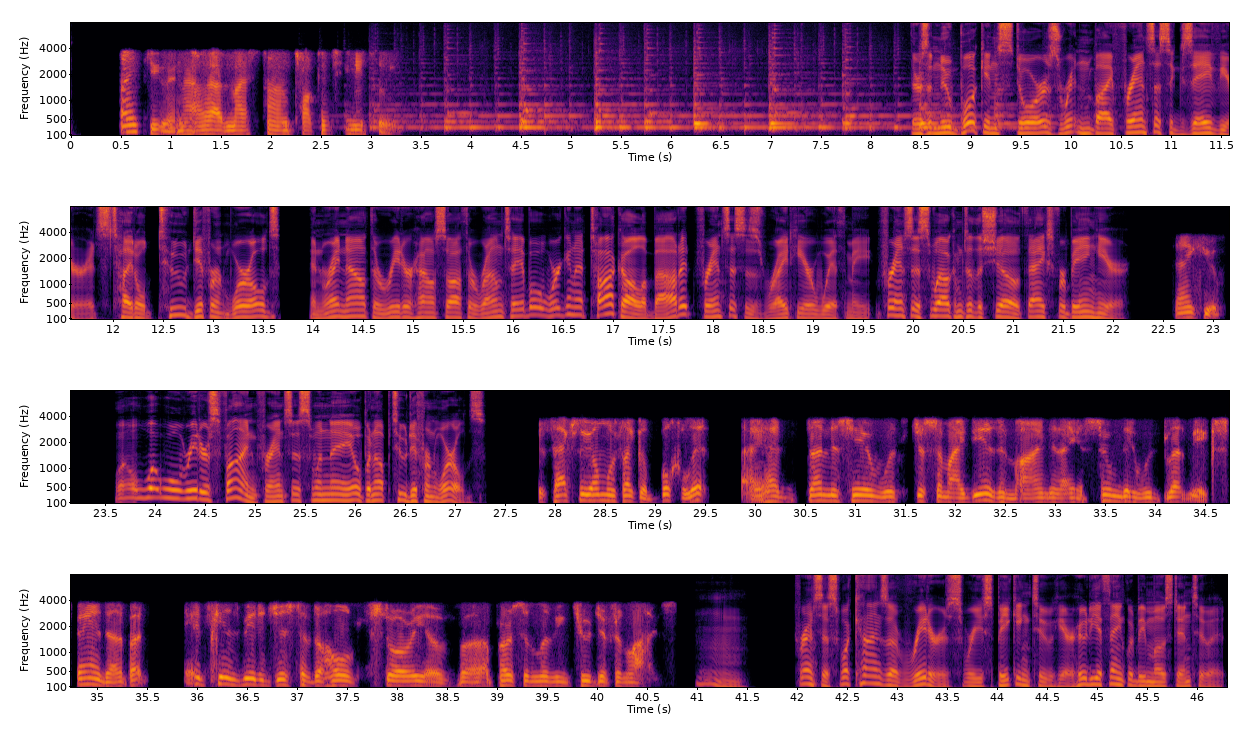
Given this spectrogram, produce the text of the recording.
Thank you, and I had a nice time talking to you too. There's a new book in stores written by Francis Xavier. It's titled Two Different Worlds. And right now at the Reader House Author Roundtable, we're going to talk all about it. Francis is right here with me. Francis, welcome to the show. Thanks for being here. Thank you. Well, what will readers find, Francis, when they open up Two Different Worlds? It's actually almost like a booklet I had done this here with just some ideas in mind, and I assumed they would let me expand on it, but it gives me the gist of the whole story of uh, a person living two different lives. Hmm. Francis, what kinds of readers were you speaking to here? Who do you think would be most into it?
